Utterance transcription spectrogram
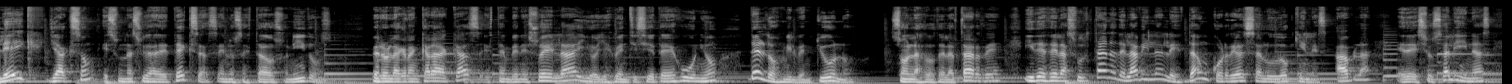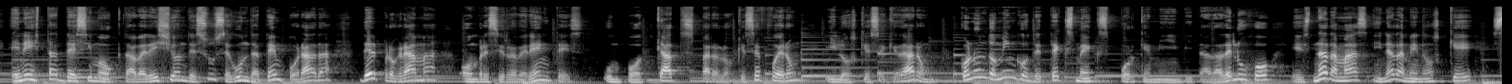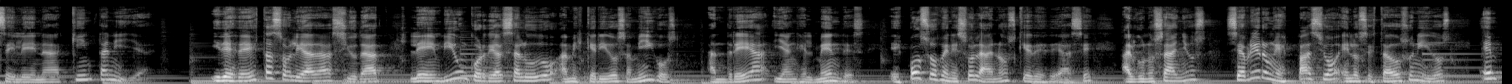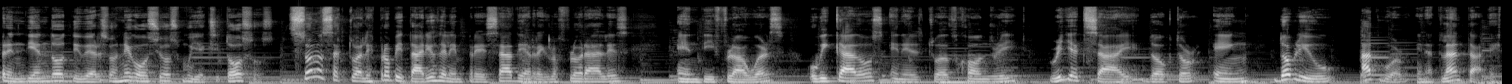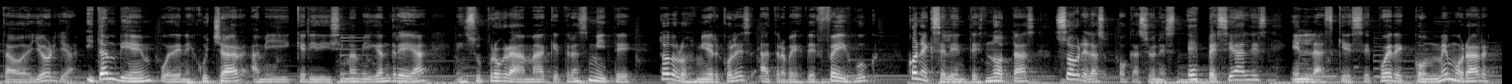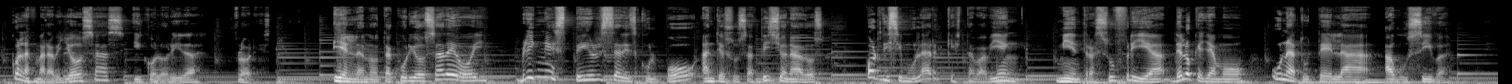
Lake Jackson es una ciudad de Texas, en los Estados Unidos, pero la Gran Caracas está en Venezuela y hoy es 27 de junio del 2021. Son las 2 de la tarde y desde la Sultana del Ávila les da un cordial saludo quien les habla, Edesio Salinas, en esta décimo octava edición de su segunda temporada del programa Hombres Irreverentes, un podcast para los que se fueron y los que se quedaron, con un domingo de Tex-Mex porque mi invitada de lujo es nada más y nada menos que Selena Quintanilla. Y desde esta soleada ciudad le envío un cordial saludo a mis queridos amigos, Andrea y Ángel Méndez, esposos venezolanos que desde hace algunos años se abrieron espacio en los Estados Unidos emprendiendo diversos negocios muy exitosos. Son los actuales propietarios de la empresa de arreglos florales ND Flowers, ubicados en el 1200 Side Dr. N. W. Atworth en Atlanta, estado de Georgia. Y también pueden escuchar a mi queridísima amiga Andrea en su programa que transmite todos los miércoles a través de Facebook con excelentes notas sobre las ocasiones especiales en las que se puede conmemorar con las maravillosas y coloridas flores. Y en la nota curiosa de hoy, Britney Spears se disculpó ante sus aficionados por disimular que estaba bien mientras sufría de lo que llamó una tutela abusiva.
